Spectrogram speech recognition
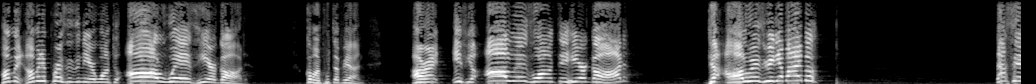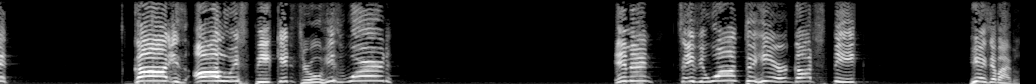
How many, how many persons in here want to always hear God? Come on, put up your hand. All right. If you always want to hear God, you always read your Bible. That's it. God is always speaking through His Word. Amen. So if you want to hear God speak, here's your Bible.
